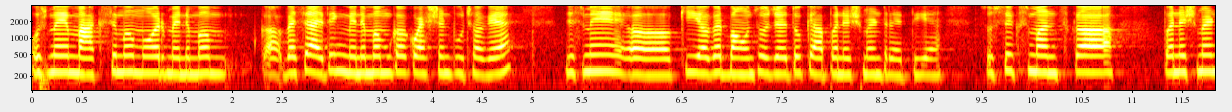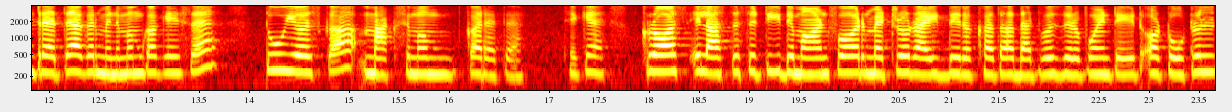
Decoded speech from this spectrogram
उसमें मैक्सिमम और मिनिमम का, वैसे आई थिंक मिनिमम का क्वेश्चन पूछा गया है, जिसमें कि अगर बाउंस हो जाए तो क्या पनिशमेंट रहती है। तो सिक्स मंथ्स का पनिशमेंट रहता है अगर मिनिमम का केस है टू इयर्स का मैक्सिमम का रहता है, ठीक है? Cross elasticity demand for metro ride दे रखा था that was zero point eight और total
